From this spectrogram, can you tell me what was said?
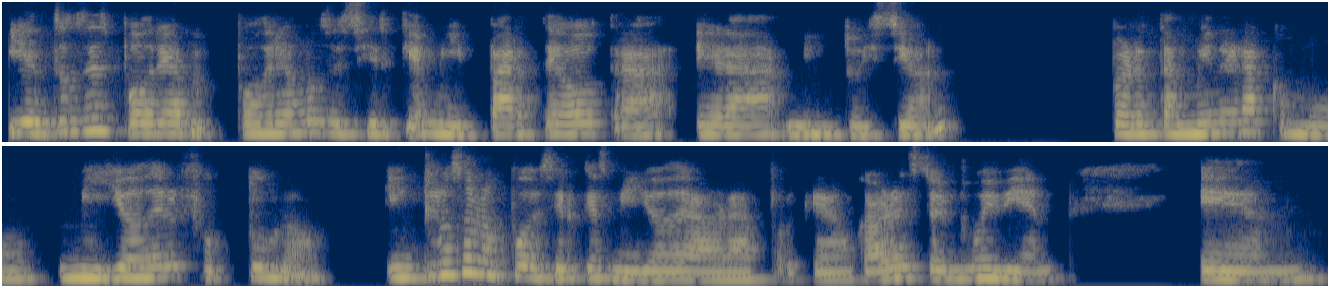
Y entonces podría, podríamos decir que mi parte otra era mi intuición, pero también era como mi yo del futuro. Incluso no puedo decir que es mi yo de ahora, porque aunque ahora estoy muy bien, em,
